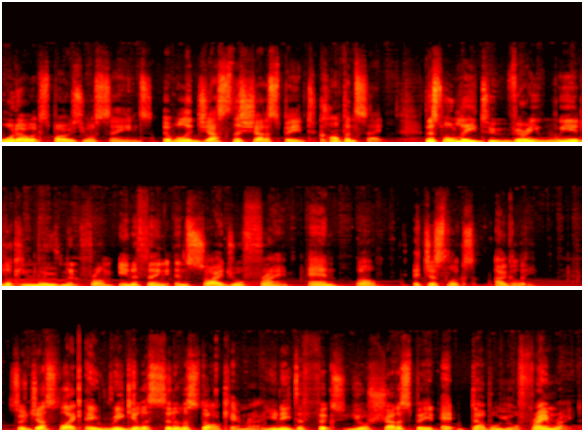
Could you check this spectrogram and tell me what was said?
auto expose your scenes, it will adjust the shutter speed to compensate. This will lead to very weird looking movement from anything inside your frame, and well, it just looks ugly. So just like a regular cinema style camera, you need to fix your shutter speed at double your frame rate.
